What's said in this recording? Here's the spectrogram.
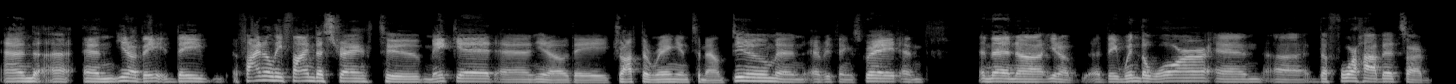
And, uh, and, you know, they, they finally find the strength to make it. And, you know, they drop the ring into Mount Doom and everything's great. And, and then, uh, you know, they win the war and, uh, the four hobbits are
